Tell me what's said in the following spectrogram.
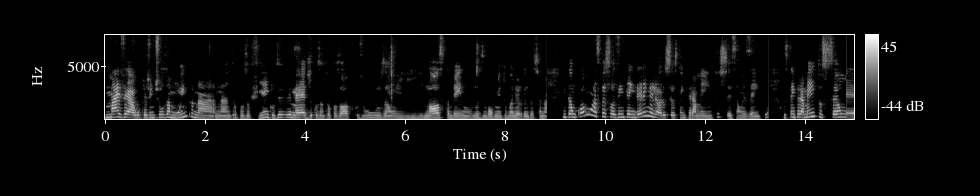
mas é algo que a gente usa muito na, na antroposofia, inclusive médicos antroposóficos usam, e, e nós também no, no desenvolvimento humano e organizacional então, como as pessoas entenderem melhor os seus temperamentos, esse é um exemplo. Os temperamentos são é,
